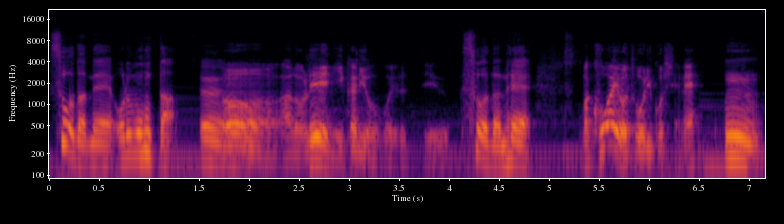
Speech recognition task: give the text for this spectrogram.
そうだね俺も思ったう、うんん。あの、霊に怒りを覚えるっていう。そうだねまあ、怖いを通り越してね。うん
